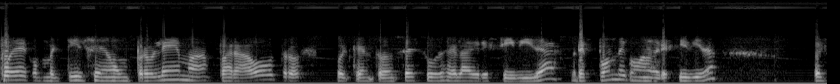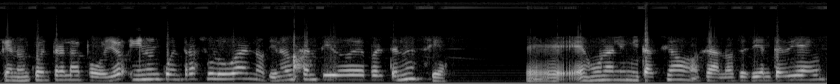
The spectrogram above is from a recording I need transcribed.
puede convertirse en un problema para otros, porque entonces surge la agresividad, responde con agresividad, porque no encuentra el apoyo y no encuentra su lugar, no tiene un sentido de pertenencia. Eh, es una limitación, o sea, no se siente bien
